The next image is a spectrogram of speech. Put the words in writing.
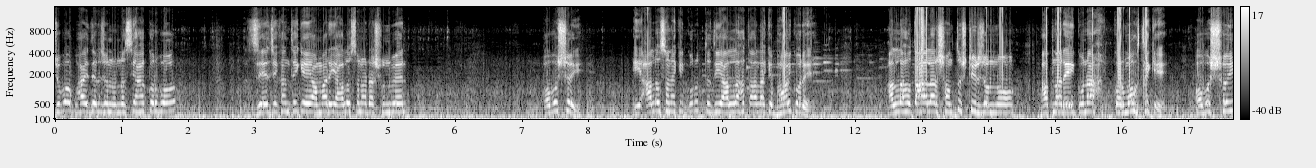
যুবক ভাইদের জন্য নসিহা করব যে যেখান থেকে আমার এই আলোচনাটা শুনবেন অবশ্যই এই আলোচনাকে গুরুত্ব দিয়ে আল্লাহ তাআলাকে ভয় করে আল্লাহ তাআলার সন্তুষ্টির জন্য আপনার এই গুনাহ কর্ম থেকে অবশ্যই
